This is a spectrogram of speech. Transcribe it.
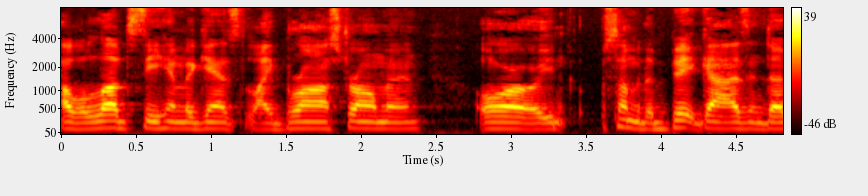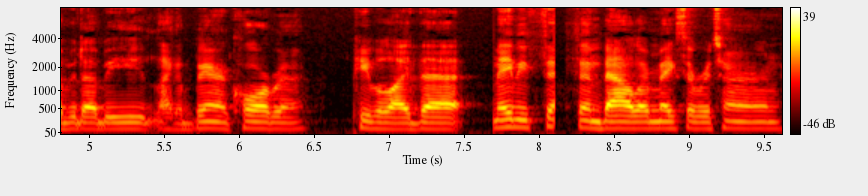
I would love to see him against like Braun Strowman or some of the big guys in WWE, like a Baron Corbin, people like that. Maybe Finn, Finn Balor makes a return.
